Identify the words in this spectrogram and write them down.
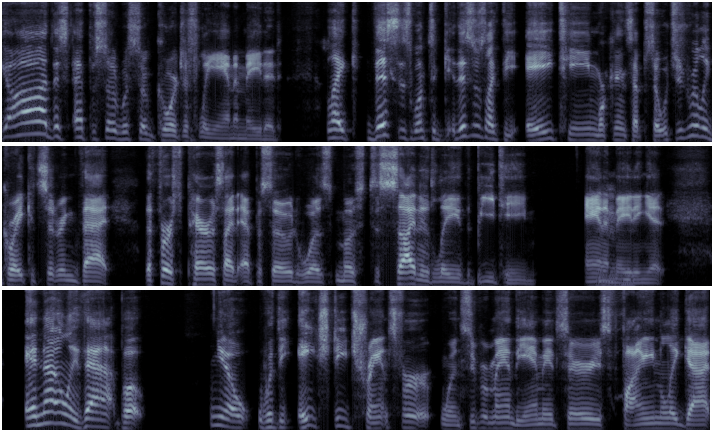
god, this episode was so gorgeously animated. Like this is once again, this is like the A team working this episode, which is really great considering that the first Parasite episode was most decidedly the B team mm-hmm. animating it. And not only that, but you know, with the HD transfer, when Superman the animated series finally got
